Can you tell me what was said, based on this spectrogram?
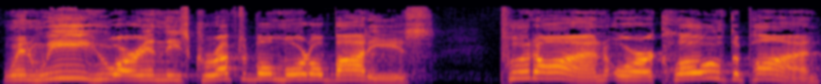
when we who are in these corruptible mortal bodies put on or are clothed upon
